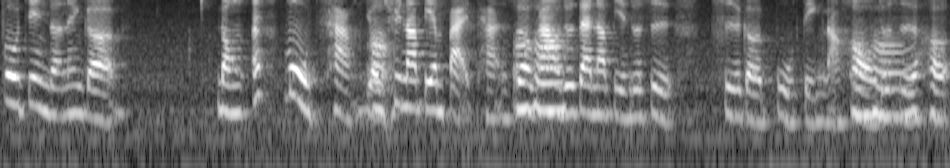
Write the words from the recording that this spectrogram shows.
附近的那个农哎牧场有去那边摆摊，嗯、所以我刚好就在那边就是。吃个布丁，然后就是喝，嗯、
